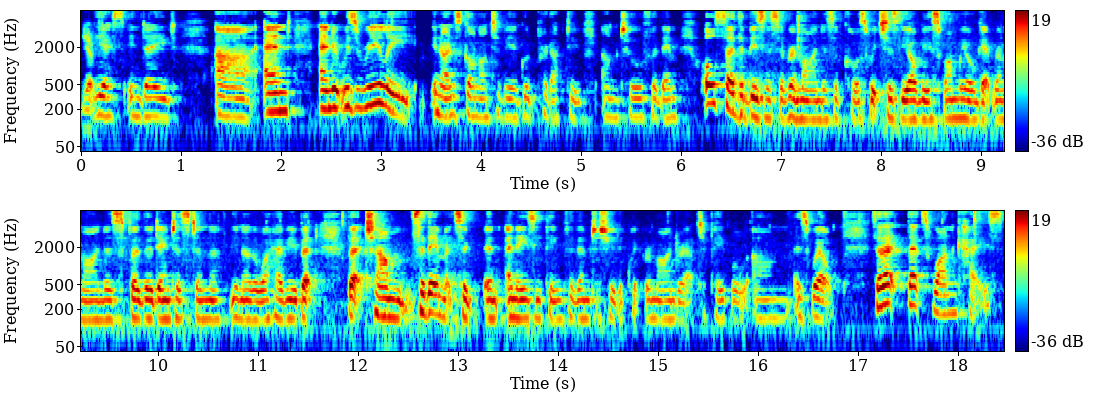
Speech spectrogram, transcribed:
Yep. Yes, indeed. Uh, and and it was really, you know, it's gone on to be a good productive um, tool for them. Also, the business of reminders, of course, which is the obvious one. We all get reminders for the dentist and the, you know, the what have you. But but um, for them, it's a, an, an, easy thing for them to shoot a quick reminder out to people um, as well. So that that's one case.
